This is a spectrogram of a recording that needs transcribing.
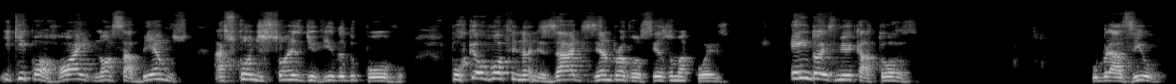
e que corrói, nós sabemos, as condições de vida do povo. Porque eu vou finalizar dizendo para vocês uma coisa. Em 2014, o Brasil,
